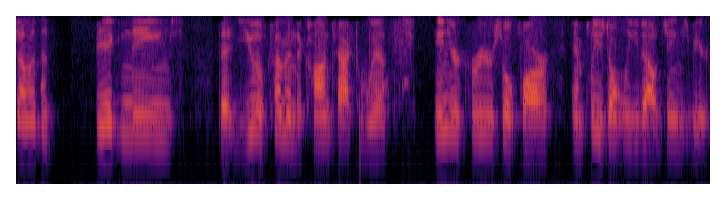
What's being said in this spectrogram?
some of the big names that you have come into contact with in your career so far? And please don't leave out James Beard.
